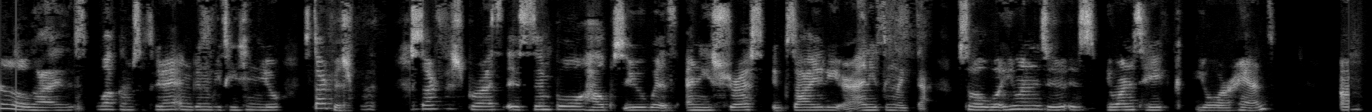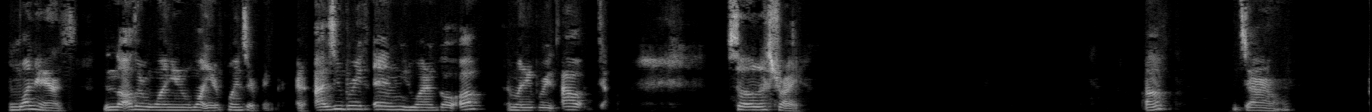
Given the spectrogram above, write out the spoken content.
Hello guys, welcome. So today I'm going to be teaching you starfish breath. Starfish breath is simple, helps you with any stress, anxiety, or anything like that. So what you want to do is you want to take your hand, um, one hand, then the other one you want your pointer finger. And as you breathe in, you want to go up, and when you breathe out, down. So let's try it. Up, down,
